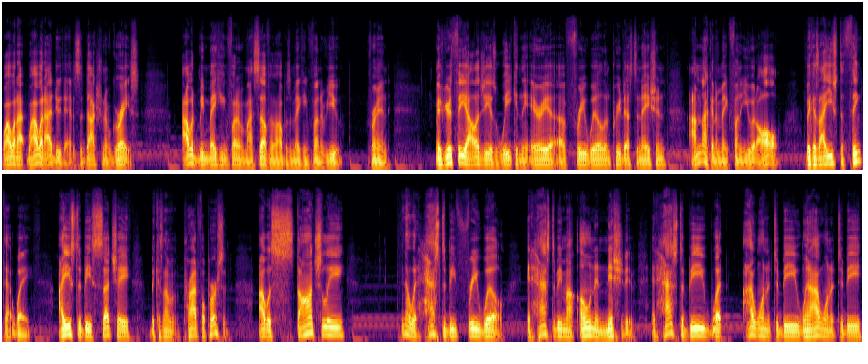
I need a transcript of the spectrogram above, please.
why would I why would I do that? It's the doctrine of grace. I would be making fun of myself if I was making fun of you, friend. If your theology is weak in the area of free will and predestination, I'm not going to make fun of you at all because I used to think that way. I used to be such a because I'm a prideful person. I was staunchly no, it has to be free will. It has to be my own initiative. It has to be what I want it to be when I want it to be.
